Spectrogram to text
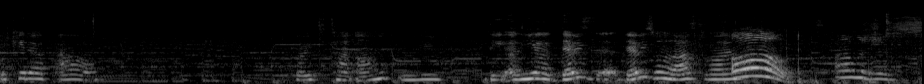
Hook it up. Ow. For it to turn on. Mm-hmm. The uh, yeah, there is uh, there is one last one. Oh, I was just.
